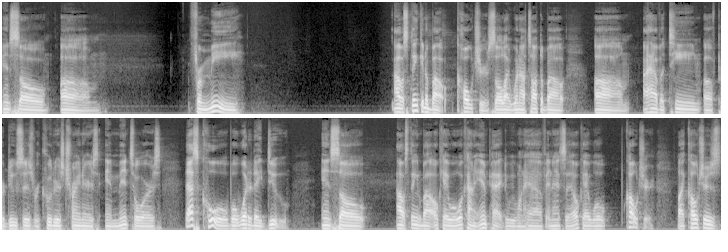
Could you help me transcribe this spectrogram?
And so um for me, I was thinking about culture. So like when I talked about um I have a team of producers, recruiters, trainers, and mentors. That's cool, but what do they do? And so I was thinking about, okay, well, what kind of impact do we want to have? And I said, okay, well, culture. Like culture is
